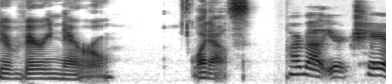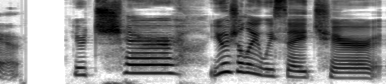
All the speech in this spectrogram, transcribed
they're very narrow. What else? How about your chair? Your chair. Usually we say chair,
